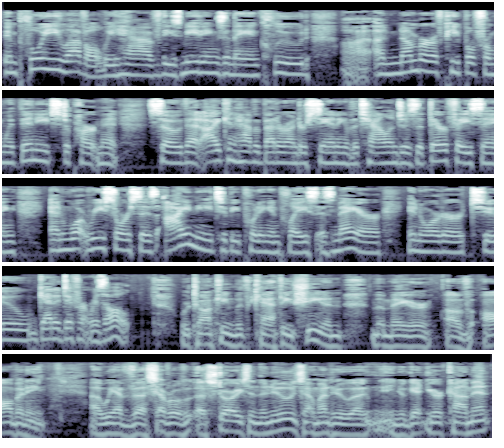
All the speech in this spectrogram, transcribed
employee level, we have these meetings and they include uh, a number of people from within each department so that I can have a better understanding of the challenges that they're facing and what resources I need to be putting in place as mayor in order to get a different result. We're talking with Kathy Sheehan, the mayor of Albany. Uh, we have uh, several uh, stories in the news. I want to uh, you get your comment.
